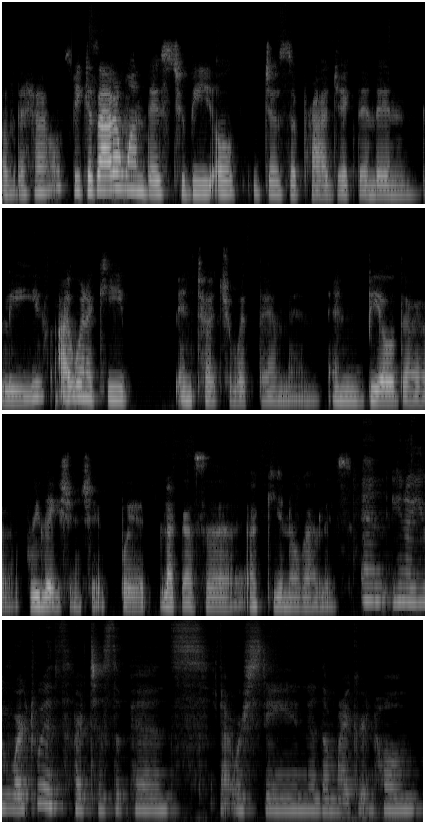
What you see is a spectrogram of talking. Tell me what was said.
of the house because I don't want this to be oh just a project and then leave. I want to keep in touch with them and, and build a relationship with La Casa aquí en Nogales. And you know, you worked with participants that were staying in the migrant home,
